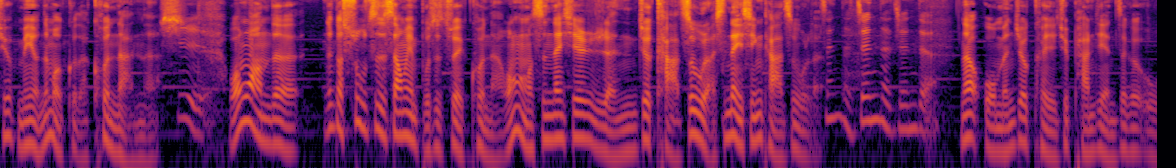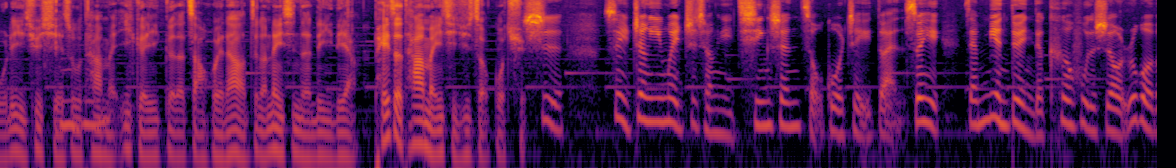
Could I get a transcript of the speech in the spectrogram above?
就没有那么的困难了。是，往往的那个数字上面不是最困难，往往是那些人就卡住了，是内心卡住了。真的，真的，真的。那我们就可以去盘点这个武力，去协助他们一个一个的找回到这个内心的力量，嗯、陪着他们一起去走过去。是，所以正因为志成你亲身走过这一段，所以在面对你的客户的时候，如果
